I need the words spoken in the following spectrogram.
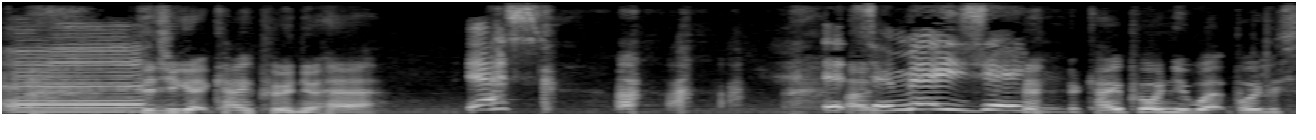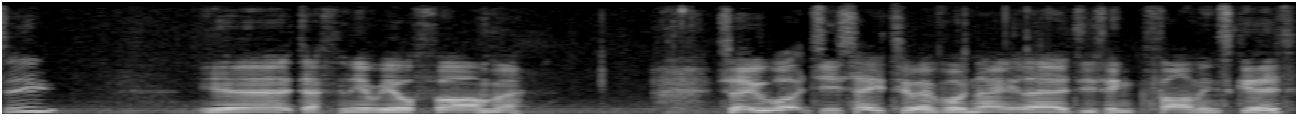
Uh, Did you get poo in your hair? yes. It's amazing. cow poo on your wet boiler suit? Yeah, definitely a real farmer. So what do you say to everyone out there? Do you think farming's good?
